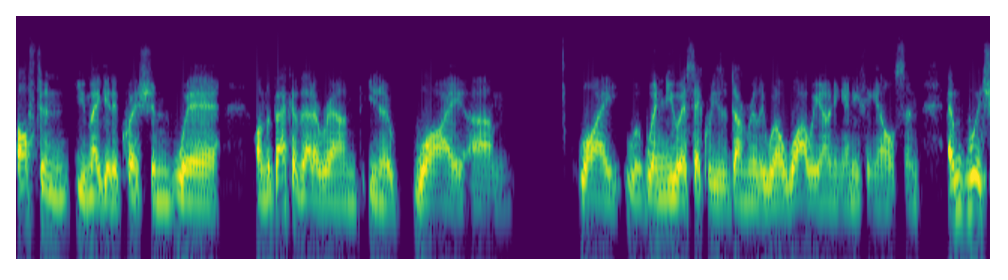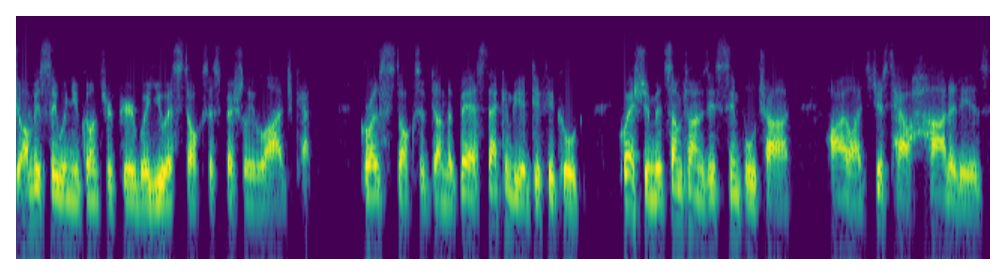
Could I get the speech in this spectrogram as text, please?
often you may get a question where, on the back of that, around you know why um, why when US equities have done really well, why are we owning anything else? And and which obviously when you've gone through a period where US stocks, especially large cap growth stocks, have done the best, that can be a difficult question, but sometimes this simple chart highlights just how hard it is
